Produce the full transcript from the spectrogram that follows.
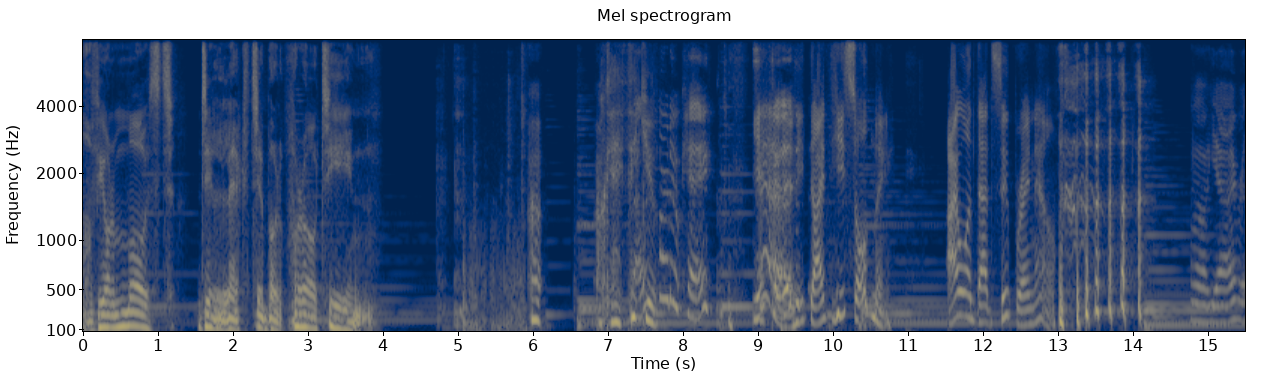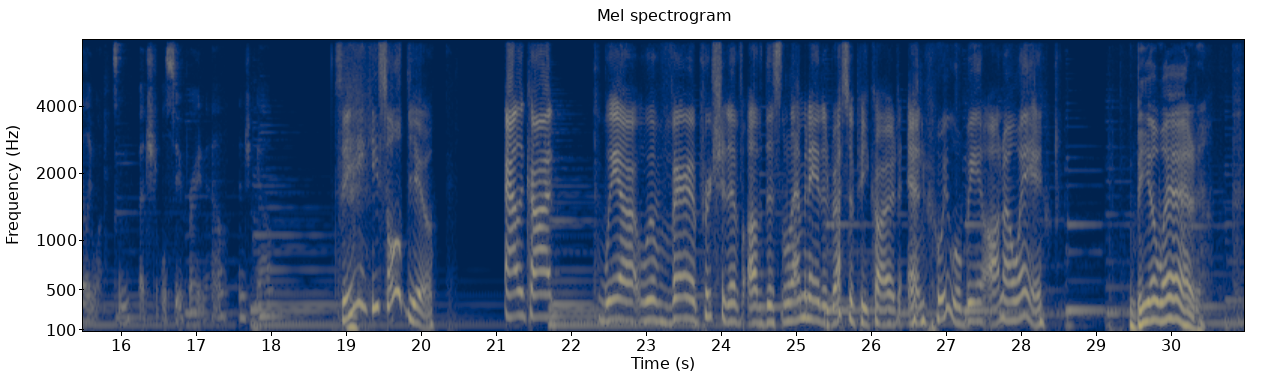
of your most delectable protein. Uh, okay. Thank you. Part okay. Yeah, good? he I, he sold me. I want that soup right now. Oh yeah, I really want some vegetable soup right now. NGL. See, he sold you. Alucard, we are we're very appreciative of this laminated recipe card, and we will be on our way. Be aware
